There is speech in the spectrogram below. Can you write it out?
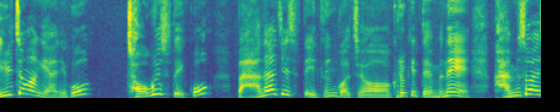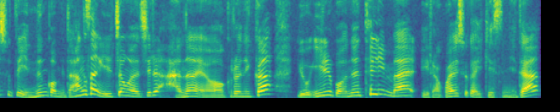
일정한 게 아니고 적을 수도 있고 많아질 수도 있는 거죠. 그렇기 때문에 감소할 수도 있는 겁니다. 항상 일정하지를 않아요. 그러니까 요 1번은 틀린 말이라고 할 수가 있겠습니다.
